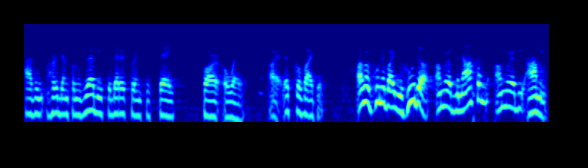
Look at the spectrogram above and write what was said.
having heard them from his Rebbe, so better for him to stay far away. All right, let's go weiter. Amr of Huna bar Yehuda, Amr of Menachem, Amr Rabbi Ami.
